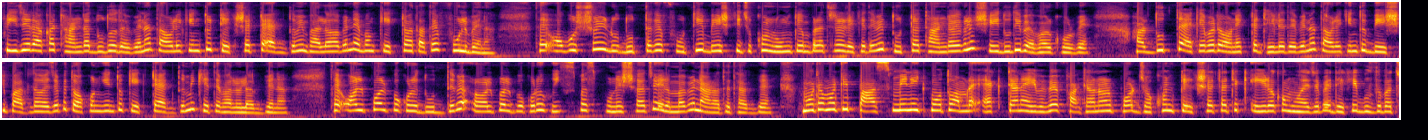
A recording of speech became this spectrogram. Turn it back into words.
ফ্রিজে রাখা ঠান্ডা দুধও দেবে না, তাহলে কিন্তু টেক্সচারটা একদমই ভালো হবে না এবং কেকটাও তাতে ফুলবে না। তাই অবশ্যই দুধটাকে ফুটিয়ে বেশ কিছুক্ষণ রুম টেম্পারেচারে রেখে দেবে, দুধটা ঠান্ডা হয়ে গেলে সেই দুধই ব্যবহার করবে। আর দুধটা একেবারে অনেকটা ঢেলে দেবে না, তাহলে কিন্তু বেশি পাতলা হয়ে যাবে, তখন কিন্তু কেকটা একদমই খেতে ভালো লাগবে না। তাই অল্প অল্প করে দুধ দেবে, আর অল্প অল্প করে হুইক্স বা স্পুনের সাহায্যে এরমভাবে নাড়াতে থাকবে। মোটামুটি পাঁচ মিনিট মতো আমরা একটানা এইভাবে ফাটানোর পর যখন টেক্সচারটা ঠিক এইরকম হয়ে যাবে, দেখেই বুঝতে পারছ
